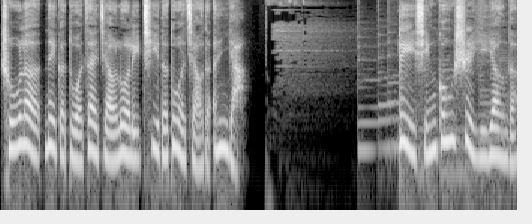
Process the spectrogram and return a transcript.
除了那个躲在角落里气得跺脚的恩雅。例行公事一样的，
